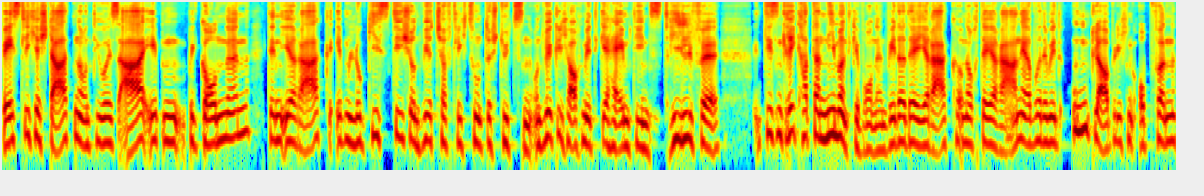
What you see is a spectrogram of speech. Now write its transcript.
westliche Staaten und die USA eben begonnen, den Irak eben logistisch und wirtschaftlich zu unterstützen und wirklich auch mit Geheimdiensthilfe diesen Krieg hat dann niemand gewonnen, weder der Irak noch der Iran. Er wurde mit unglaublichen Opfern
